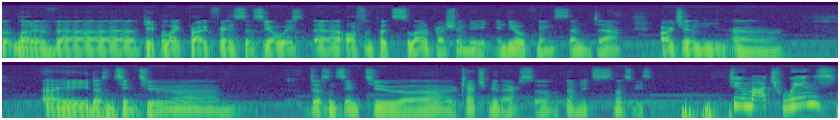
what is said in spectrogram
a lot of uh, people like Pragg, for instance, he always uh, often puts a lot of pressure in the in the openings, and uh, Arjun he doesn't seem to um, doesn't seem to catch me there. So then it's not so easy. Two match wins,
